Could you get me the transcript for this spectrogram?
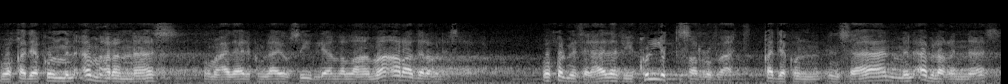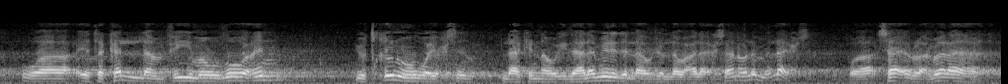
وقد يكون من أمهر الناس. ومع ذلك لا يصيب. لأن الله ما أراد له الإصابة. وقل مثل هذا في كل التصرفات. قد يكون إنسان من أبلغ الناس ويتكلم في موضوع يتقنه ويحسنه لكنه إذا لم يرد الله جل وعلا إحسانه لم لا يحسن. وسائر الأعمال على هذا.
